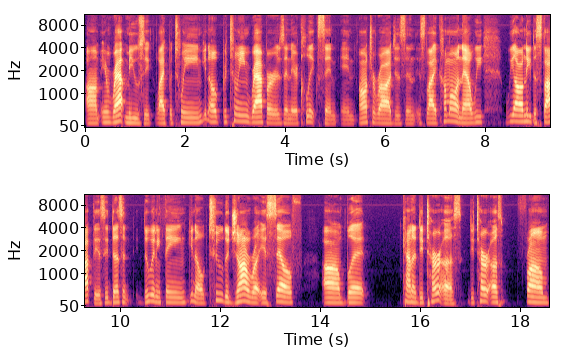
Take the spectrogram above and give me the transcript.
um, in rap music, like between you know between rappers and their cliques and and entourages, and it's like, come on now, we we all need to stop this. It doesn't do anything, you know, to the genre itself, um, but kind of deter us, deter us from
